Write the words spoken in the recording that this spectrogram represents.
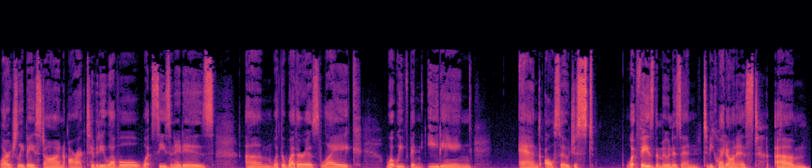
largely based on our activity level, what season it is, um, what the weather is like, what we've been eating and also just what phase the moon is in, to be quite honest. Um,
